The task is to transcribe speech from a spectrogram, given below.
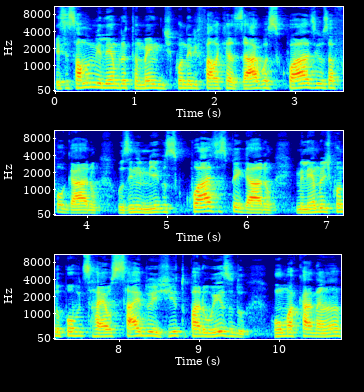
esse salmo me lembra também de quando ele fala que as águas quase os afogaram, os inimigos quase os pegaram. Me lembra de quando o povo de Israel sai do Egito para o êxodo rumo a Canaã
